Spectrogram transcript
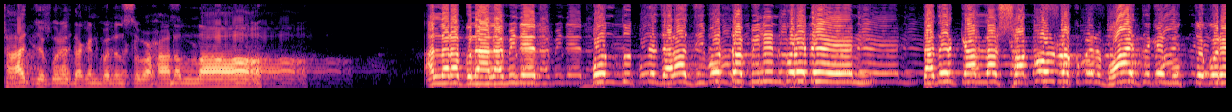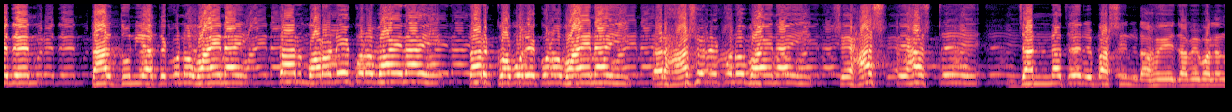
সাহায্য করে থাকেন বলেন সুবহানাল্লাহ আল্লাহ রাব্বুল আলামিনের বন্ধুত্বে যারা জীবনটা বিলীন করে দেন তাদেরকে আল্লাহ সকল রকমের ভয় থেকে মুক্ত করে দেন। তার দুনিয়াতে কোনো ভয় নাই। তার মরণে কোনো ভয় নাই তার কবরে কোনো ভয় নাই তার হাসরে কোনো ভয় নাই। সে হাসতে হাসতে জান্নাতের বাসিন্দা হয়ে যাবে বলেন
